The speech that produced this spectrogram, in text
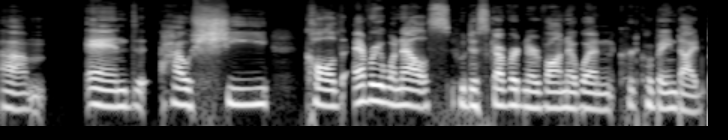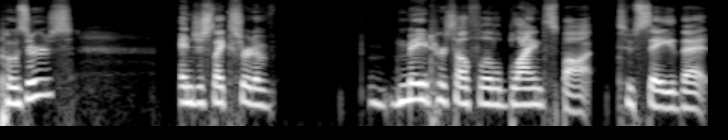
Um, and how she called everyone else who discovered Nirvana when Kurt Cobain died posers and just like sort of made herself a little blind spot to say that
